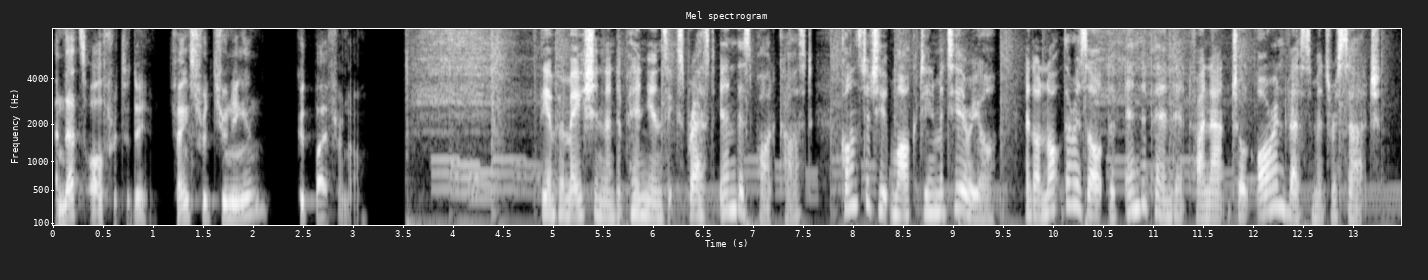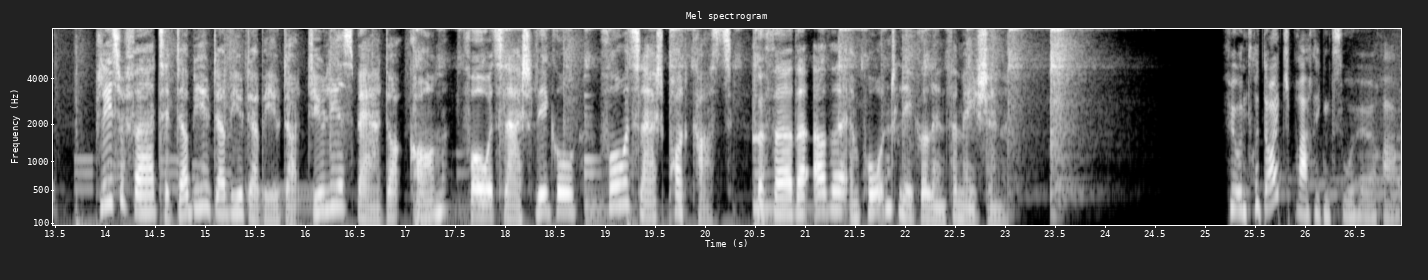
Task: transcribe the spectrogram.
And that's all for today. Thanks for tuning in. Goodbye for now. The information and opinions expressed in this podcast constitute marketing material and are not the result of independent financial or investment research. Please refer to www.juliusbaer.com forward slash legal forward slash podcasts for further other important legal information. Für unsere deutschsprachigen Zuhörer.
